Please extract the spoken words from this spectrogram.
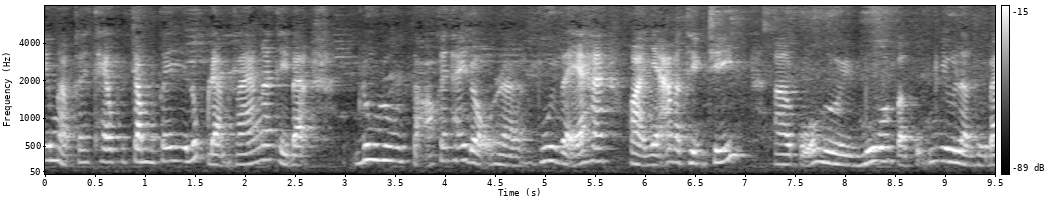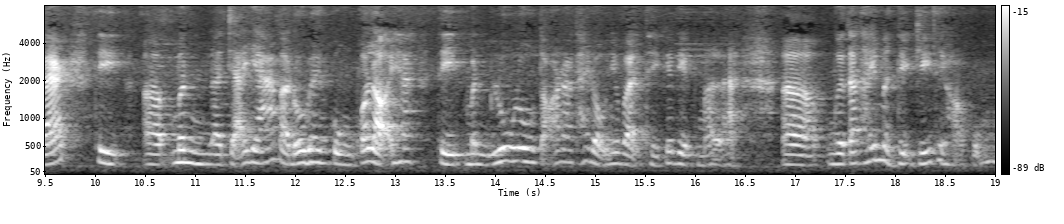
Nhưng mà cái theo trong cái lúc đàm phán á, thì bạn luôn luôn tỏ cái thái độ là vui vẻ ha hòa nhã và thiện chí. Ờ, của người mua và cũng như là người bán. Thì ờ, mình là trả giá và đôi bên cùng có lợi ha. Thì mình luôn luôn tỏ ra thái độ như vậy. Thì cái việc mà là ờ, người ta thấy mình thiện chí thì họ cũng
